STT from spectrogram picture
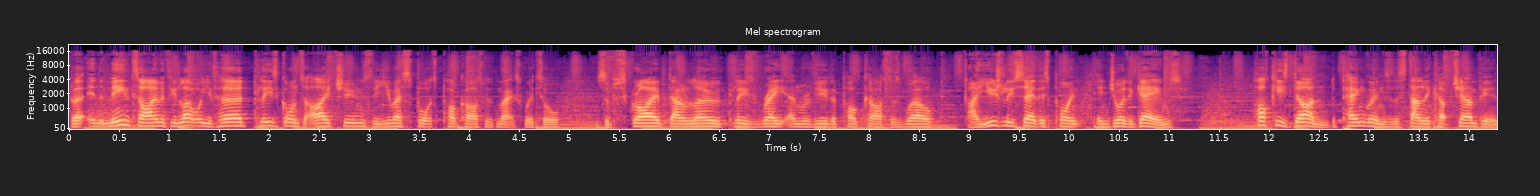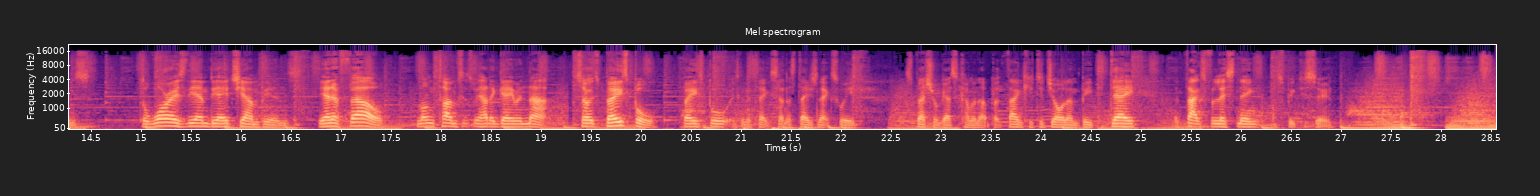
But in the meantime, if you like what you've heard, please go onto iTunes, the US Sports Podcast with Max Whittle. Subscribe, download, please rate and review the podcast as well. I usually say at this point, enjoy the games. Hockey's done. The Penguins are the Stanley Cup champions. The Warriors are the NBA champions. The NFL, long time since we had a game in that. So it's baseball. Baseball is going to take centre stage next week. Special guest coming up. But thank you to Joel Embiid today. And thanks for listening. I'll speak to you soon.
